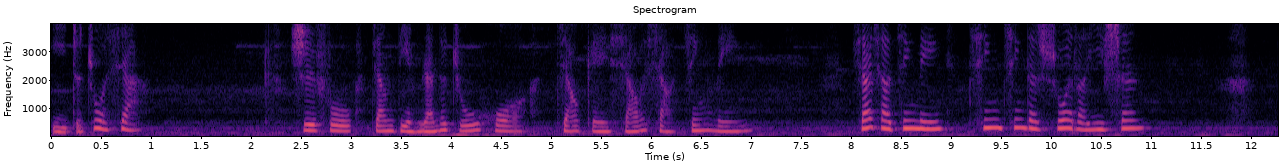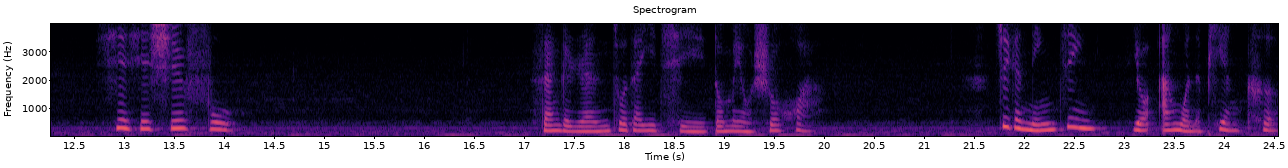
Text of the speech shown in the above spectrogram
倚着坐下。师傅将点燃的烛火。交给小小精灵，小小精灵轻轻的说了一声：“谢谢师傅。”三个人坐在一起都没有说话。这个宁静又安稳的片刻，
